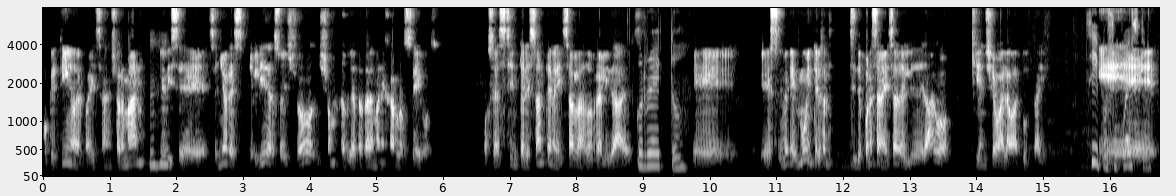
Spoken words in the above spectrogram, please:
Poquetino del país Saint Germain le dice, señores, el líder soy yo y yo voy a tratar de manejar los egos. O sea, es interesante analizar las dos realidades. Correcto. Eh, es, muy interesante si te pones a analizar el liderazgo, quién lleva la batuta ahí. Sí, por supuesto. Eh,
